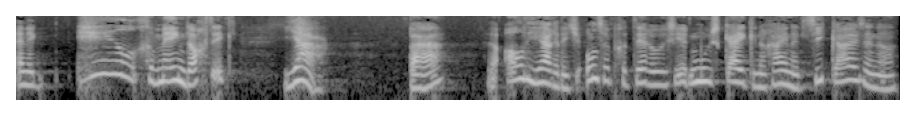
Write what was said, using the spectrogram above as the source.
En ik, heel gemeen dacht ik: Ja, pa, al die jaren dat je ons hebt geterroriseerd, moest kijken. Dan ga je naar het ziekenhuis en dan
